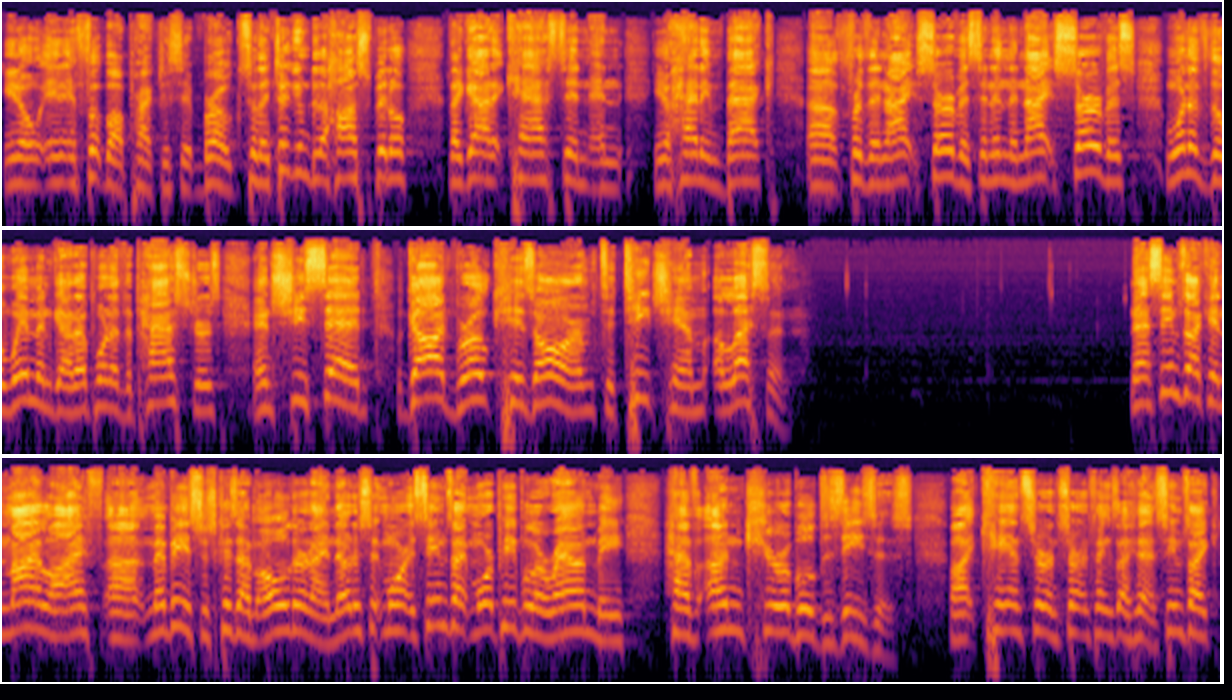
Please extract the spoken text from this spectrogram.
you know, in, in, football practice, it broke. So they took him to the hospital. They got it casted and, you know, had him back uh, for the night service. And in the night service, one of the women got up, one of the pastors, and she said, God broke his arm to teach him a lesson. Now, it seems like in my life, uh, maybe it's just because I'm older and I notice it more, it seems like more people around me have uncurable diseases, like cancer and certain things like that. It seems like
